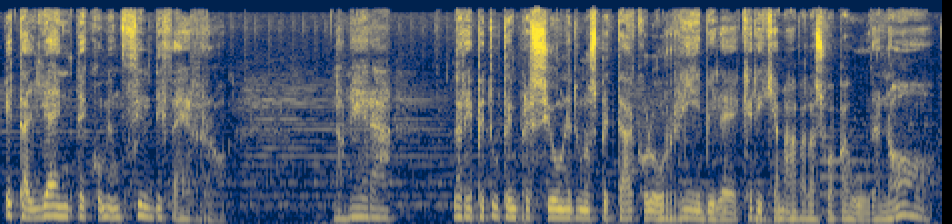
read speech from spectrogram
e tagliente come un fil di ferro. Non era la ripetuta impressione di uno spettacolo orribile che richiamava la sua paura, no,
